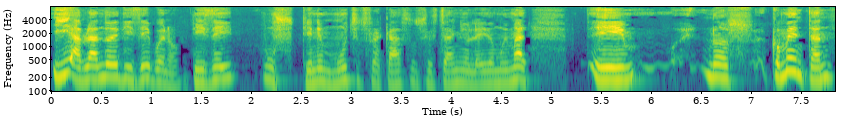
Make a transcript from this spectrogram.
Y hablando de Disney, bueno, Disney tiene muchos fracasos. Este año le ha ido muy mal. nos comentan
